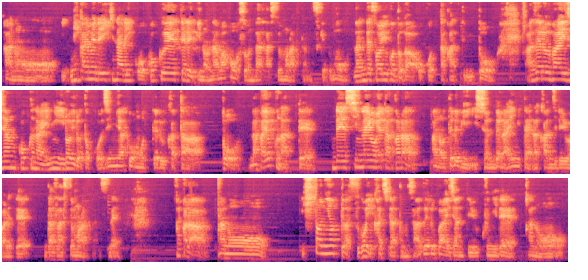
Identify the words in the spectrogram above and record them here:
あのー、2回目でいきなりこう国営テレビの生放送に出させてもらったんですけども、なんでそういうことが起こったかっていうと、アゼルバイジャン国内にいろいろとこう人脈を持ってる方と仲良くなって、で、信頼を得たから、あの、テレビ一緒に出ないみたいな感じで言われて出させてもらったんですね。だから、あのー、人によってはすごい価値だと思うんです。アゼルバイジャンっていう国で、あの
